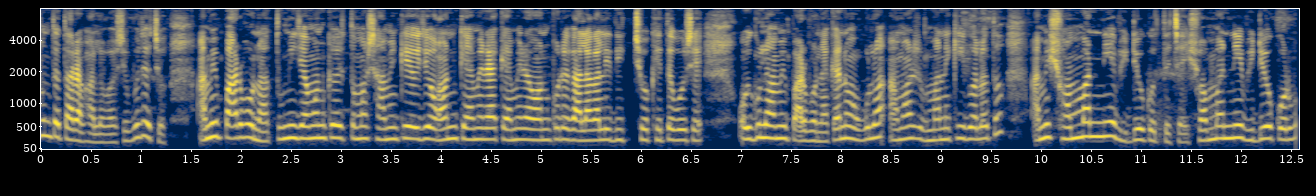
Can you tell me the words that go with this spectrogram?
শুনতে তারা ভালোবাসে, বুঝেছ? আমি পারব না, তুমি যেমন তোমার স্বামীকে ওই যে অন ক্যামেরা ক্যামেরা অন করে গালাগালি দিচ্ছ খেতে বসে, ওইগুলো আমি পারব না। কেন? ওগুলো আমার মানে কি বলো তো আমি সম্মান নিয়ে ভিডিও করতে চাই। সম্মান নিয়ে ভিডিও করব,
